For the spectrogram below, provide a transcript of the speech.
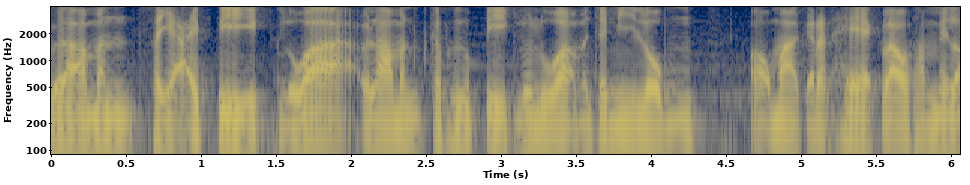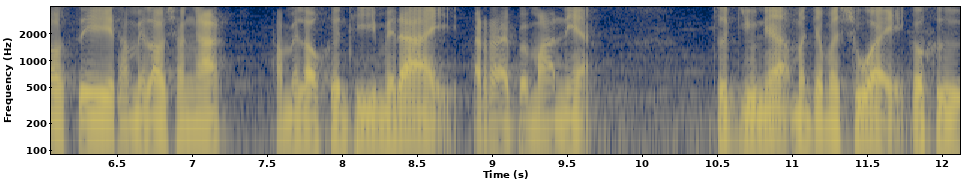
เวลามันสยายปีก หรือว่าเวลามันกระพือปีกรัวๆ มันจะมีลมออกมากระแทกเราทำให้เราเซทำให้เราชะงักทำให้เราเคลื่อนที่ไม่ได้อะไรประมาณเนี้ยสกิลเนี้ยมันจะมาช่วยก็คือ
